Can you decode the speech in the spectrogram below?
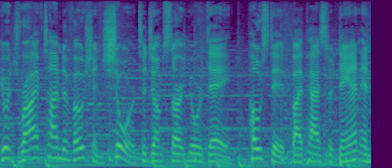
your drive time devotion sure to jumpstart your day. Hosted by Pastor Dan and Matt.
